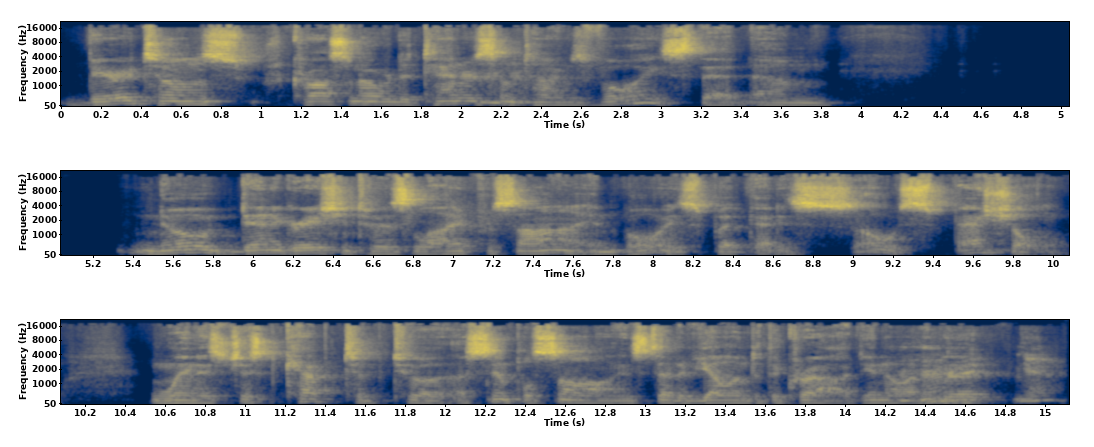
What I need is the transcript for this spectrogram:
baritones crossing over to tenor sometimes voice that um no denigration to his live persona and voice, but that is so special when it's just kept to, to a, a simple song instead of yelling to the crowd. You know what I mean? Mm-hmm. Right. Yeah.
